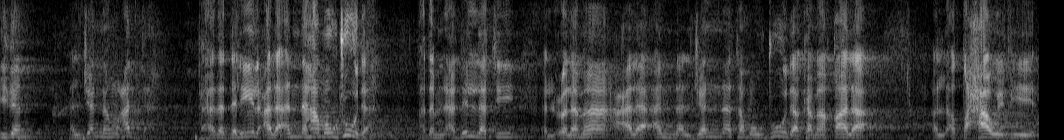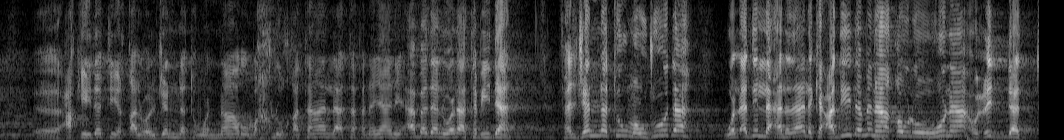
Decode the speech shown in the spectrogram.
إذا الجنة معدة. فهذا دليل على أنها موجودة. هذا من أدلة العلماء على أن الجنة موجودة كما قال الطحاوي في آه، عقيدته قال والجنة والنار مخلوقتان لا تفنيان أبدا ولا تبيدان فالجنة موجودة والأدلة على ذلك عديدة منها قوله هنا أعدت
